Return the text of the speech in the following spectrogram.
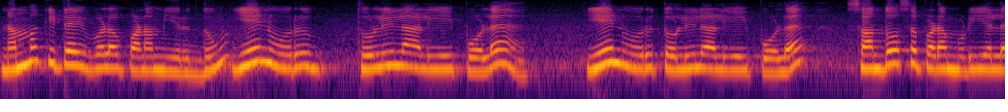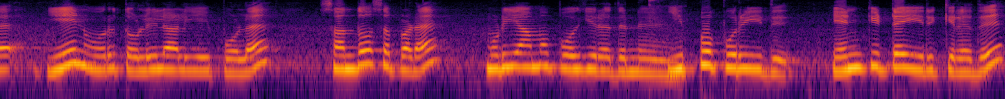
நம்ம கிட்ட இவ்வளவு பணம் இருந்தும் ஏன் ஒரு தொழிலாளியைப் போல ஏன் ஒரு தொழிலாளியைப் போல சந்தோஷப்பட முடியல? ஏன் ஒரு தொழிலாளியைப் போல சந்தோஷப்பட முடியாம போகிறதுன்னு? இப்போ புரியுது. என்கிட்ட இருக்கிறது.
